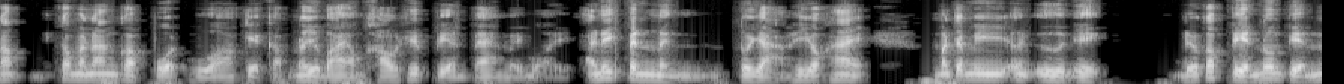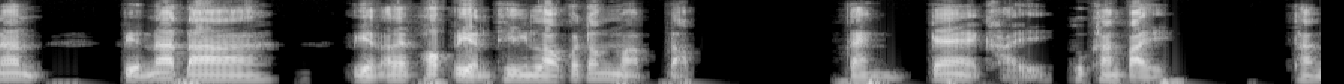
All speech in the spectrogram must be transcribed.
ต้องต้องมานั่งกับปวดหัว เกี่ยวกับนโยบายของเขาที่เปลี่ยนแปลงบ่อยๆ อันนี้เป็นหนึ่งตัวอย่างที่ยกให้ มันจะมีอื่นๆอีก เดี๋ยวก็เปลี่ยนนู่นเปลี่ยนนั่น เปลี่ยนหน้าตา เปลี่ยนอะไรพอเปลี่ยนทีเราก็ต้องมาปรับ แต่งแก้ไขทุกครั้งไป ทั้ง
